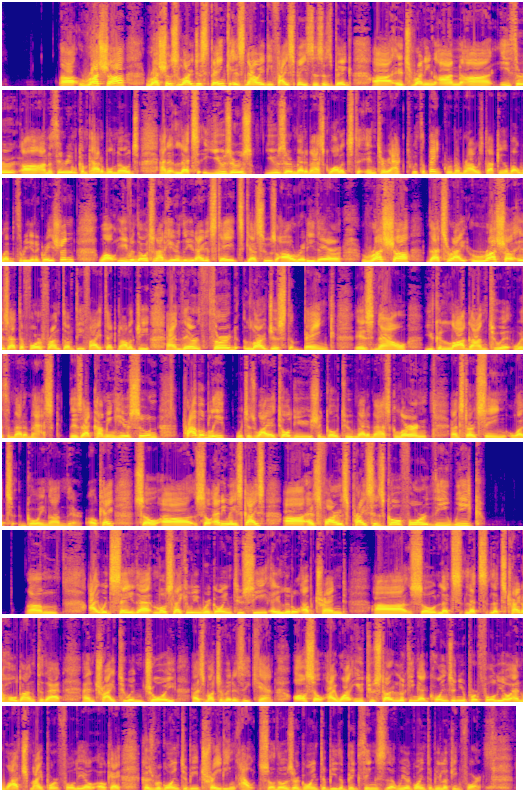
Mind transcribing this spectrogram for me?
Uh, Russia, Russia's largest bank is now a DeFi space. This is big. Uh, it's running on uh, Ether, uh, on Ethereum compatible nodes, and it lets users use their MetaMask wallets to interact with the bank. Remember how I was talking about Web3 integration? Well, even though it's not here in the United States, guess who's already there? Russia. That's right. Russia is at the forefront of DeFi technology, and their third largest bank is now, you can log on to it with MetaMask. Is that coming here soon? Probably, which is why I told you you should go to MetaMask Learn and start seeing what's going on there. Okay, so uh, so anyways, guys, uh, as far as prices go for the week. Um, I would say that most likely we're going to see a little uptrend uh, so let's let's let's try to hold on to that and try to enjoy as much of it as we can. Also, I want you to start looking at coins in your portfolio and watch my portfolio, okay? Because we're going to be trading out. So those are going to be the big things that we are going to be looking for.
